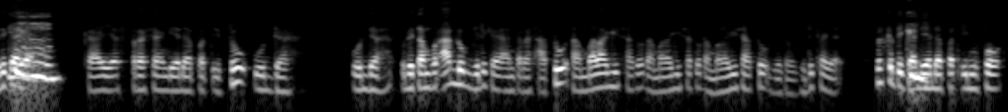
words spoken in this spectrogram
jadi kayak mm. kayak stres yang dia dapat itu udah udah udah campur aduk jadi kayak antara satu tambah lagi satu tambah lagi satu tambah lagi satu gitu jadi kayak terus ketika mm. dia dapat info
